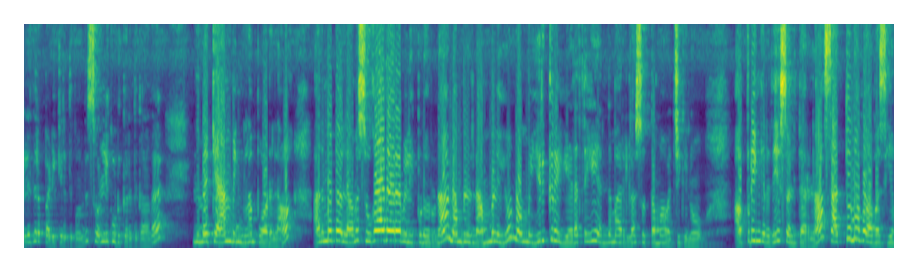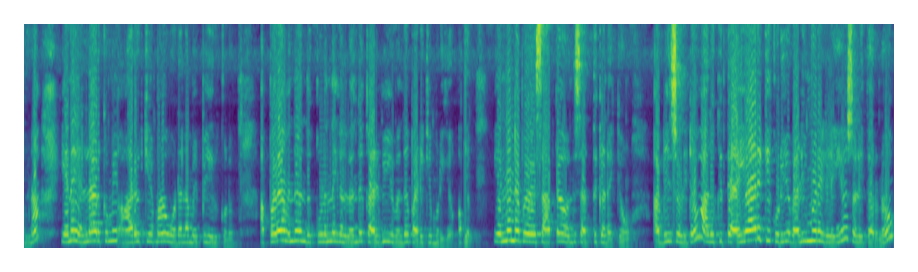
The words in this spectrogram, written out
எழுதுற படிக்கிறதுக்கு வந்து சொல்லி கொடுக்கறதுக்காக இந்த மாதிரி கேம்பிங்லாம் போடலாம். அது மட்டும் இல்லாமல் சுகாதார விழிப்புணர்வுனா நம்ம நம்மளையும் நம்ம இருக்கிற இடத்தையும் எந்த மாதிரிலாம் சுத்தமாக வச்சுக்கணும் அப்படிங்கிறதையே சொல்லித்தரலாம் சத்துணவு அவசியம்னா ஏன்னா எல்லாருக்குமே ஆரோக்கியமாக உடலமைப்பு இருக்கணும். அப்போ தான் வந்து அந்த குழந்தைகள் வந்து கல்வியை வந்து படிக்க முடியும். என்னென்ன சாப்பிட்டா வந்து சத்து கிடைக்கும் அப்படின்னு சொல்லிட்டோம். அதுக்கு தயாரிக்கக்கூடிய வழிமுறைகளையும் சொல்லித்தரணும்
